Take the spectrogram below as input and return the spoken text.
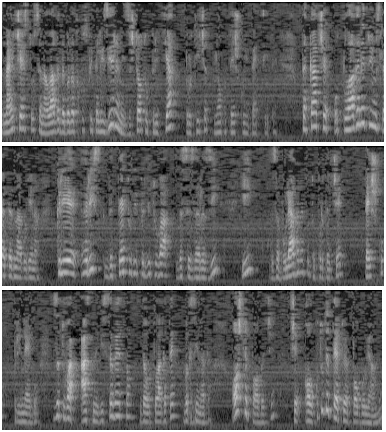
най-често се налага да бъдат хоспитализирани, защото при тях протичат много тежко инфекциите. Така че отлагането им след една година крие риск детето ви преди това да се зарази и заболяването да протече тежко при него. Затова аз не ви съветвам да отлагате вакцината. Още повече, че колкото детето е по-голямо,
